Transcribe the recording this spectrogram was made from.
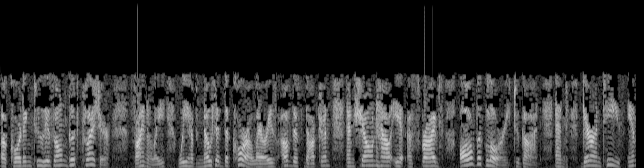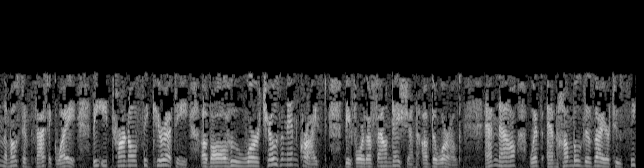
according to his own good pleasure. Finally, we have noted the corollaries of this doctrine and shown how it ascribes all the glory to God and guarantees in the most emphatic way the eternal security of all who were chosen in Christ before the foundation of the world and now with an humble desire to seek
